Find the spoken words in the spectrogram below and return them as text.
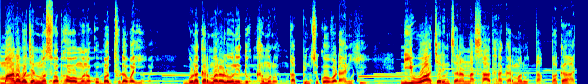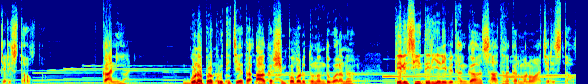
మానవ జన్మ స్వభావమునకు బద్ధుడవై గుణకర్మలలోని దుఃఖమును తప్పించుకోవడానికి నీవు ఆచరించనన్న సాధన కర్మను తప్పక ఆచరిస్తావు. కాని గుణ ప్రకృతి చేత ఆకర్షింపబడుతున్నందువలన తెలిసి తెలియని విధంగా సాధన కర్మను ఆచరిస్తావు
